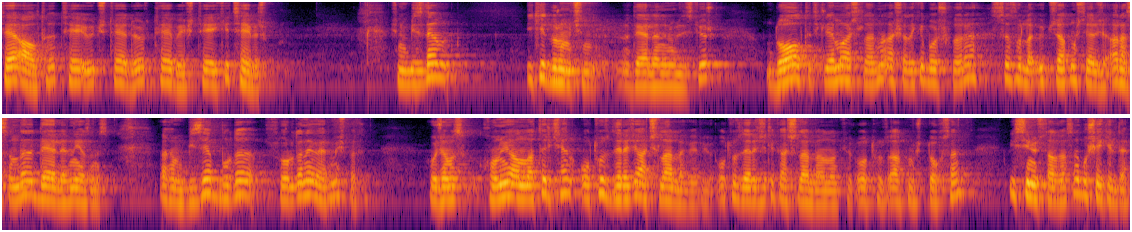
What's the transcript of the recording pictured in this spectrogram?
T6, T3, T4, T5, T2, T1. Şimdi bizden iki durum için değerlendirmemizi istiyor. Doğal tetikleme açılarını aşağıdaki boşluklara 0 ile 360 derece arasında değerlerini yazınız. Bakın bize burada soruda ne vermiş bakın. Hocamız konuyu anlatırken 30 derece açılarla veriyor. 30 derecelik açılarla anlatıyor. 30, 60, 90. Bir sinüs dalgasını bu şekilde.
